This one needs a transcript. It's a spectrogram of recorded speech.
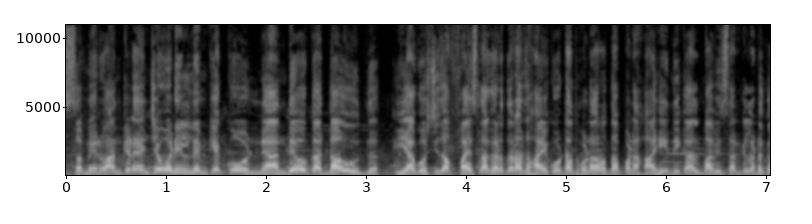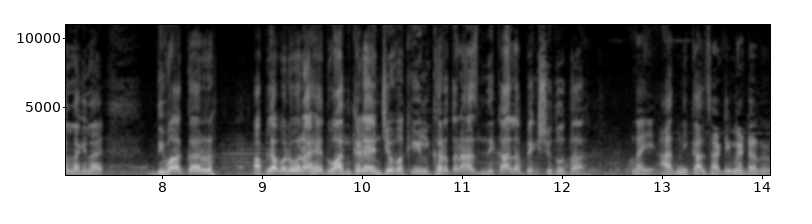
समीर वानखेडे यांचे वडील नेमके कोण? ज्ञानदेव का दाऊद? या गोष्टीचा फैसला खरं तर आज हायकोर्टात होणार होता पण हाही निकाल बावीस तारखेला ढकलला गेलाय. दिवाकर आपल्या बरोबर आहेत वानखेडे यांचे वकील. खरं तर आज निकाल अपेक्षित होता. नाही आज निकालसाठी मॅटर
